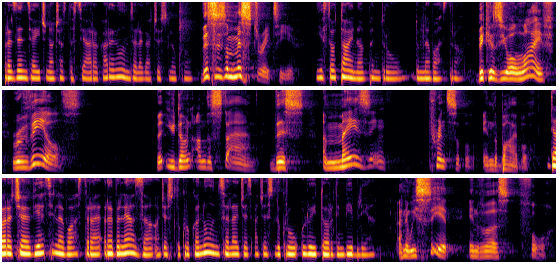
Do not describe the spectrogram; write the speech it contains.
prezenți aici în această seară care nu înțeleg acest lucru. This is a mystery to you Este o taină pentru dumneavoastră. because your life reveals that you don't understand this amazing principle in the Bible. Deoarece viețile voastre revelează acest lucru, că nu înțelegeți acest lucru uluitor din Biblie. And we see it in verse 4.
